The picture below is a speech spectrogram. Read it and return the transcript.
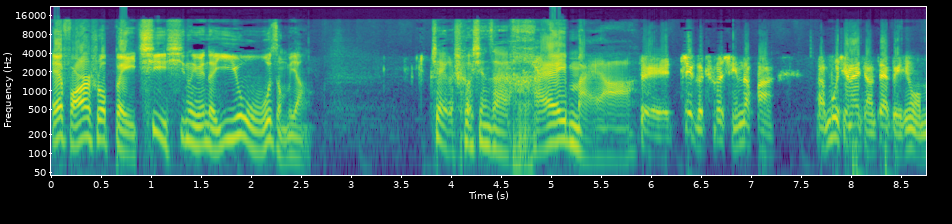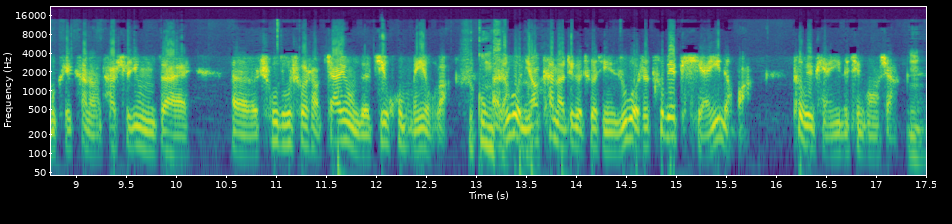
F 二说北汽新能源的 EU 五怎么样？这个车现在还买啊？对这个车型的话，啊、目前来讲，在北京我们可以看到它是用在呃出租车上，家用的几乎没有了。啊、是共享如果你要看到这个车型，如果是特别便宜的话，特别便宜的情况下，嗯，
